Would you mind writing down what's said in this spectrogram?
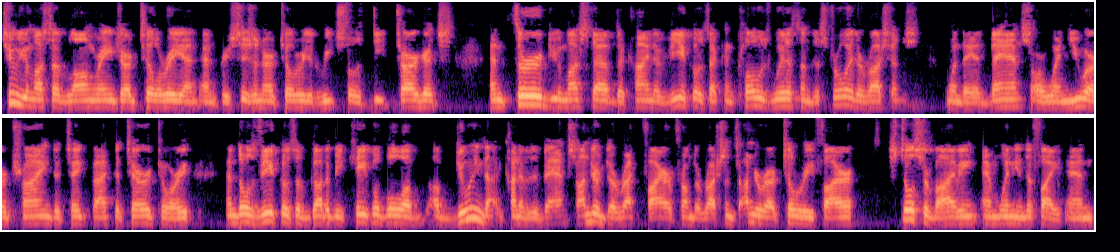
Two, you must have long range artillery and, and precision artillery to reach those deep targets. And third, you must have the kind of vehicles that can close with and destroy the Russians when they advance or when you are trying to take back the territory. And those vehicles have got to be capable of, of doing that kind of advance under direct fire from the Russians, under artillery fire, still surviving and winning the fight. And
